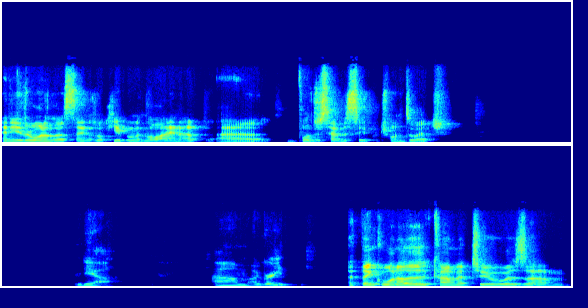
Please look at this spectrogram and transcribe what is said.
and either one of those things will keep him in the lineup uh, we'll just have to see which one's which yeah. Um agreed. I think one other comment too was um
